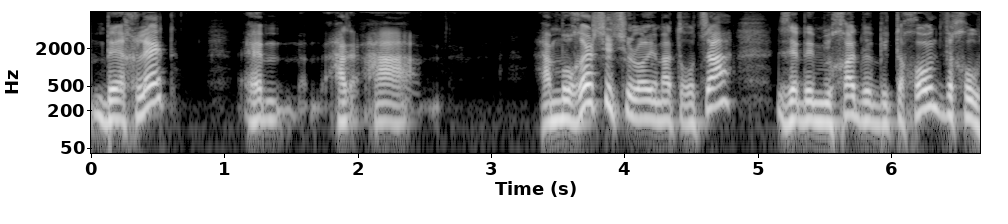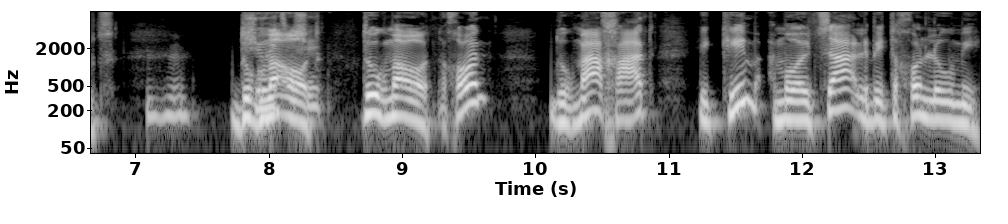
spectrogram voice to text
בהחלט, אה, המורשת שלו, אם את רוצה, זה במיוחד בביטחון וחוץ. דוגמאות, אישית. דוגמאות, נכון? דוגמה אחת, הקים המועצה לביטחון לאומי.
